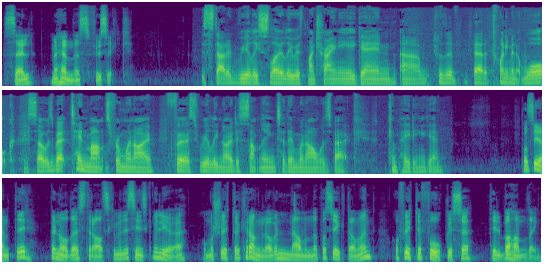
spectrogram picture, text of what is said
selv med hennes fysikk. started really slowly with my training again, uh, which was about a 20 minute walk. So it was about 10 months from when I first really noticed something to then when I was back competing again. Pasienter ber nå det australske medisinske miljøet om å slutte å krangle over navnet på sykdommen og flytte fokuset til behandling.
